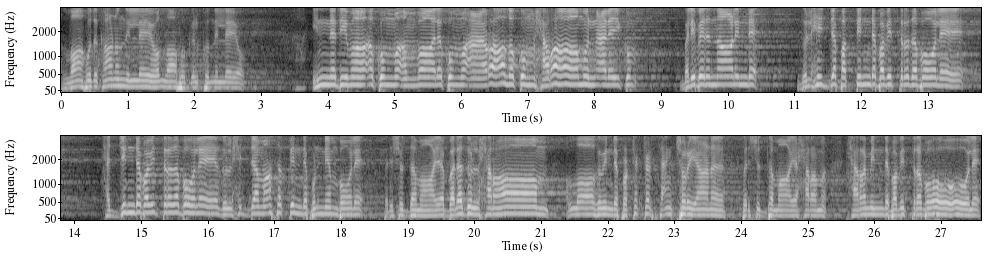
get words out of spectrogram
അള്ളാഹു ഇത് കാണുന്നില്ലയോ? അള്ളാഹു കേൾക്കുന്നില്ലയോ? ഇന്ന ബലിപെരുന്നാളിന്റെ അംവാലക്കും പത്തിന്റെ പവിത്രത പോലെ ഹജ്ജിന്റെ പവിത്രത പോലെ ദുൽഹിജ മാസത്തിന്റെ പുണ്യം പോലെ പരിശുദ്ധമായ ബലദുൽ ഹറാം. അള്ളാഹുവിന്റെ പ്രൊട്ടക്റ്റഡ് സാങ്ച്വറിയാണ് പരിശുദ്ധമായ ഹറം. ഹറമിന്റെ പവിത്ര പോലെ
